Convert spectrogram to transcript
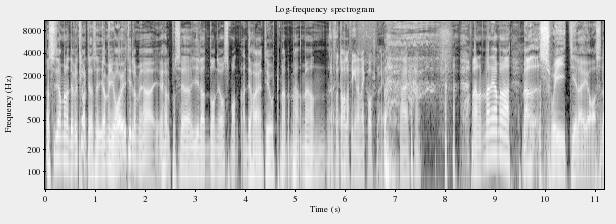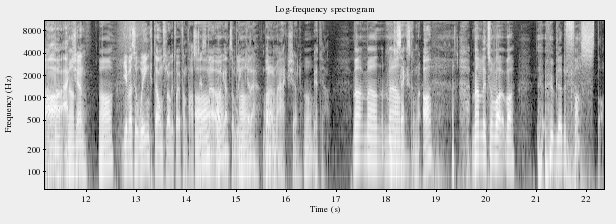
Alltså jag menar, det är väl klart, alltså, ja, men jag har ju till och med, jag höll på att säga, gillat Donny Osmond. Ja, det har jag inte gjort, men, men, men, Du får inte hålla fingrarna i kors nu. nej, nej. men, men jag menar, men Sweet gillar jag sådär. Ja, men, action. Men, ja, Give us a wink, det omslaget var ju fantastiskt. Ja, med ja, ögat som blinkade. ja, Bara ja. det med action, vet jag. men, men, men, 76 kom den. Ja. men liksom, vad, vad, hur blev du fast då?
